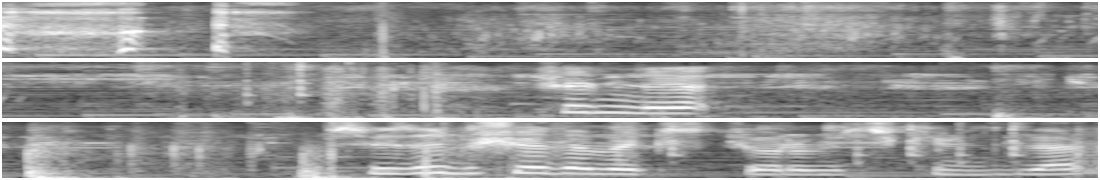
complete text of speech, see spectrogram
Şimdi size bir şey demek istiyorum iskildiler.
